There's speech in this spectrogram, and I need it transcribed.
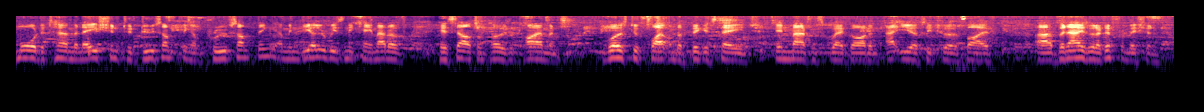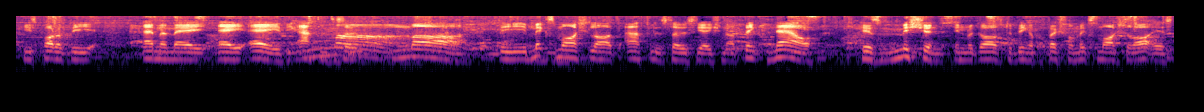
more determination to do something and prove something. I mean, the only reason he came out of his self-imposed retirement was to fight on the biggest stage in Madison Square Garden at UFC 205. Uh, but now he's got a different mission. He's part of the MMA AA, the Athletes Asso- MA, the Mixed Martial Arts Athletes Association. I think now his mission in regards to being a professional mixed martial artist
